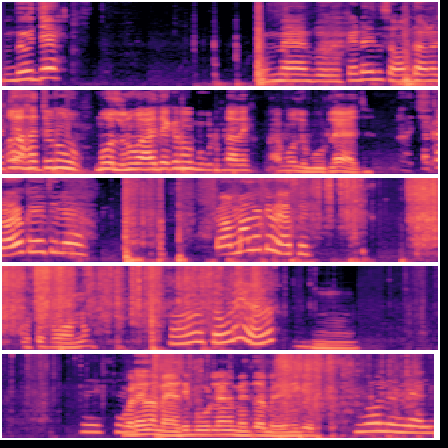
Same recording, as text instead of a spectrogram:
ਦੂਜੇ। ਮੈਂ ਉਹ ਕਿਹੜਾ ਇਹਨੂੰ ਸੌਂਦਾ ਉਹਨਾਂ ਚ ਆਹ ਚ ਨੂੰ ਮੁੱਲ ਨੂੰ ਆਵਾਜ਼ ਦੇ ਕੇ ਨੂੰ ਬੂਟ ਫੜਾ ਦੇ। ਆ ਮੁੱਲ ਬੂਟ ਲੈ ਅੱਜ। ਕਾਇਓ ਕਹੇ ਚਲੇ ਕੰਮ ਵਾਲੇ ਕਿ ਵੈਸੇ? ਉੱਤੇ ਫੋਨ ਨੂੰ। ਹਾਂ ਸੋਹਣੇ ਆ ਨਾ। ਹੂੰ। ਅੱਛਾ। ਬੜਿਆ ਤਾਂ ਮੈਂ ਸੀ ਬੂਟ ਲੈਣ ਮੈਨੂੰ ਤਾਂ ਮਿਲੇ ਨਹੀਂ ਗਏ ਬੋਲ ਲੈ ਲਈ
